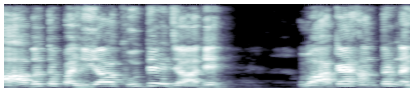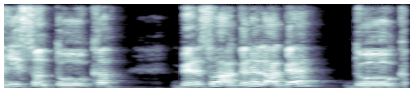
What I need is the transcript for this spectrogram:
ਆਬਤ ਪਹੀਆ ਖੁਦੇ ਜਾਹੇ, ਵਾਕੈ ਅੰਤਰ ਨਹੀਂ ਸੰਤੋਖ, ਬਿਨ ਸੁਹਾਗਨ ਲਾਗੈ ਦੋਖ,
